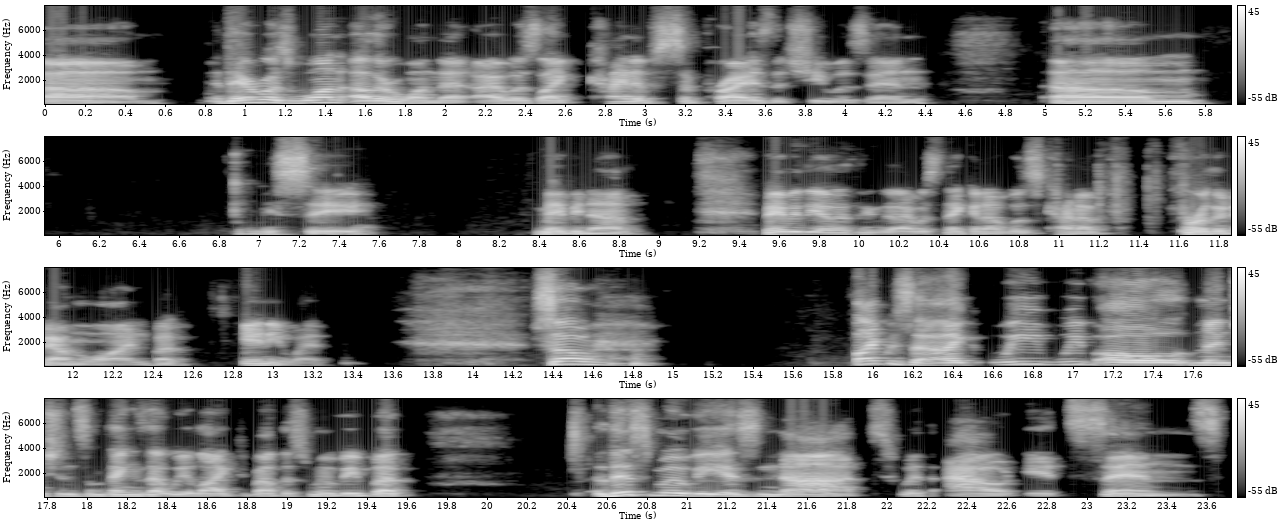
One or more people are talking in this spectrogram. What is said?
Um, there was one other one that I was like kind of surprised that she was in. Um, let me see. Maybe not. Maybe the other thing that I was thinking of was kind of further down the line, but anyway. So, like we said, like we we've all mentioned some things that we liked about this movie, but this movie is not without its sins.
